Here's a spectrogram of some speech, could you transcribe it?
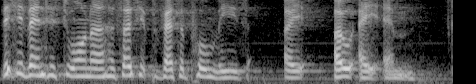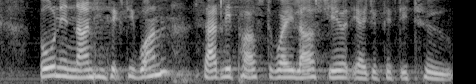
This event is to honour Associate Professor Paul Mees, OAM. Born in 1961, sadly passed away last year at the age of 52.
